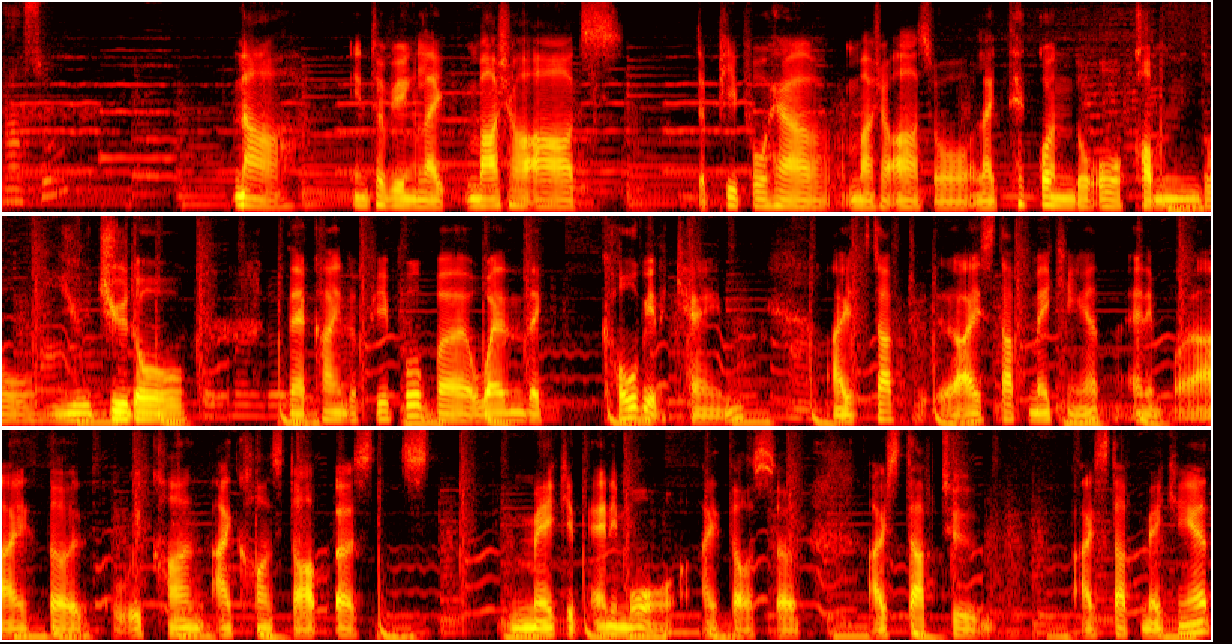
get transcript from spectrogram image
가수? nah, interviewing like martial arts. The people have martial arts or like taekwondo or komdo, yu- judo, that kind of people. But when the COVID came, I stopped. I stopped making it anymore. I thought we can't. I can't stop uh, us make it anymore. I thought so. I stopped to. I stopped making it,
